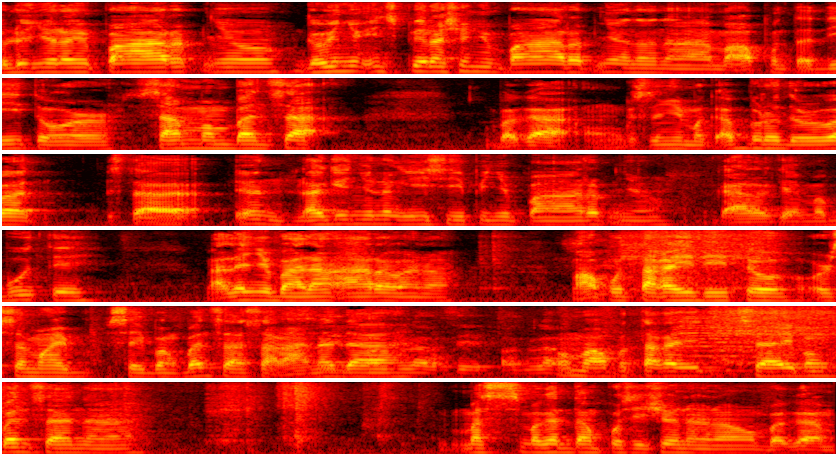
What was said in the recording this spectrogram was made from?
Tuloy nyo lang yung pangarap nyo. Gawin yung inspirasyon yung pangarap nyo no, na makapunta dito or sa mang bansa. Baga, kung gusto nyo mag-abroad or what. Basta, yun, lagi nyo lang isipin yung pangarap nyo. Mag-aaral kayo mabuti. Malay nyo balang araw, ano, makapunta kayo dito or sa mga sa ibang bansa, sa Canada. Sipag lang, sipag lang. O makapunta kayo sa ibang bansa na mas magandang posisyon ano, kumbaga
